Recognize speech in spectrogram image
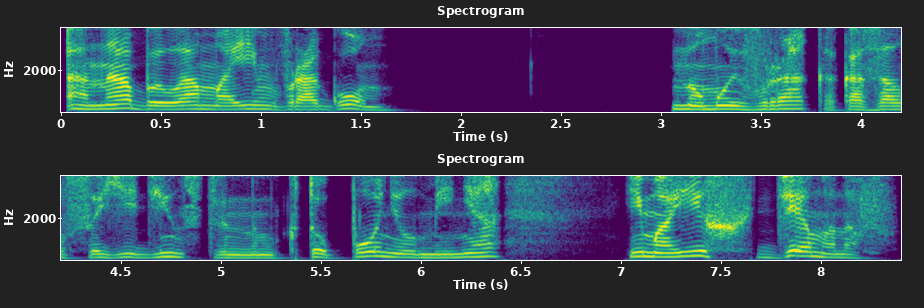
Она была моим врагом. Но мой враг оказался единственным, кто понял меня и моих демонов.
